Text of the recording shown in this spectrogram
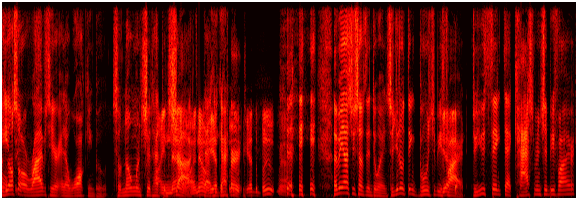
he also arrived here in a walking boot, so no one should have I been know, shocked I know. that he he, had got the boot. hurt. He had the boot, man. Let me ask you something, Dwayne. So you don't think Boone should be Yeah, but- fired? Do you think that Cashman should be fired?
